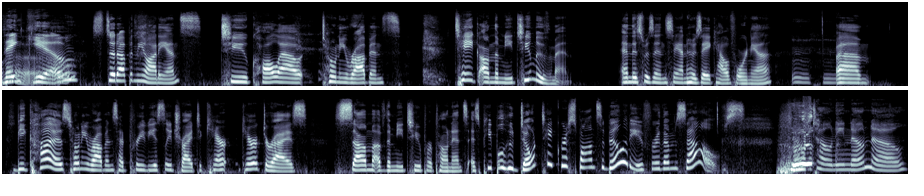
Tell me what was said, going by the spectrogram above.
Thank you. stood up in the audience to call out Tony Robbins' take on the Me Too movement, and this was in San Jose, California. Um, because Tony Robbins had previously tried to char- characterize some of the Me Too proponents as people who don't take responsibility for themselves. No, Tony, no, no.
